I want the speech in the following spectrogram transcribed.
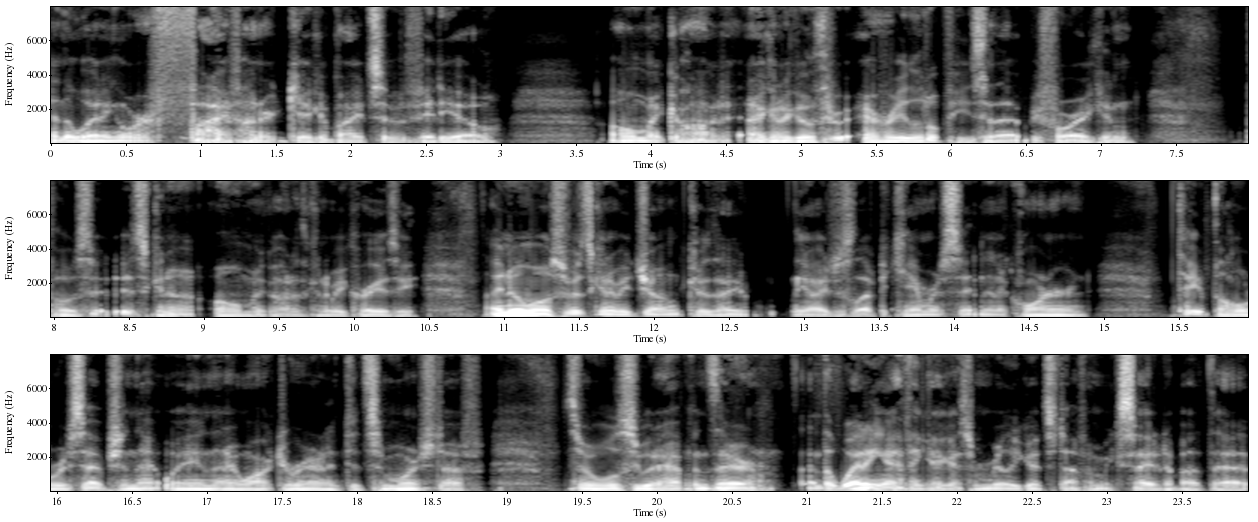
and the wedding over 500 gigabytes of video. Oh my God. I got to go through every little piece of that before I can post it. It's going to, oh my God, it's going to be crazy. I know most of it's going to be junk because I, you know, I just left a camera sitting in a corner and taped the whole reception that way. And then I walked around and did some more stuff. So we'll see what happens there. And the wedding, I think I got some really good stuff. I'm excited about that.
